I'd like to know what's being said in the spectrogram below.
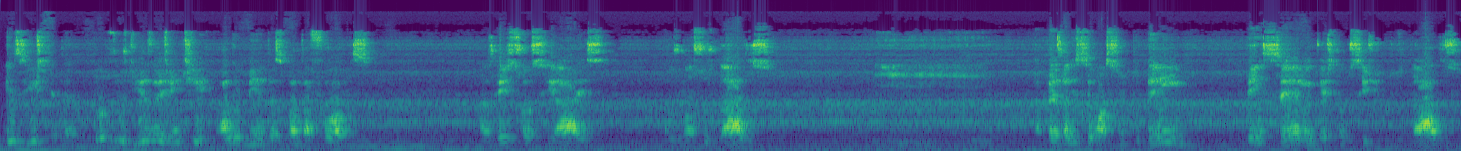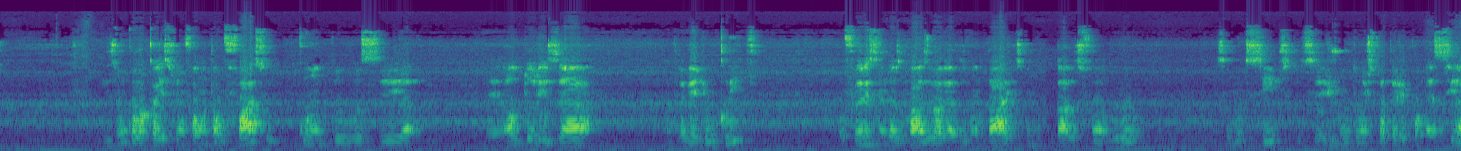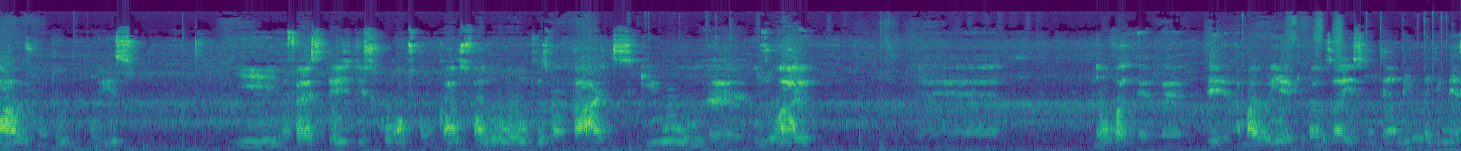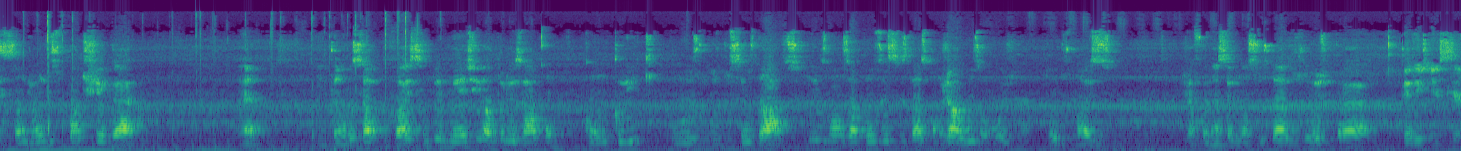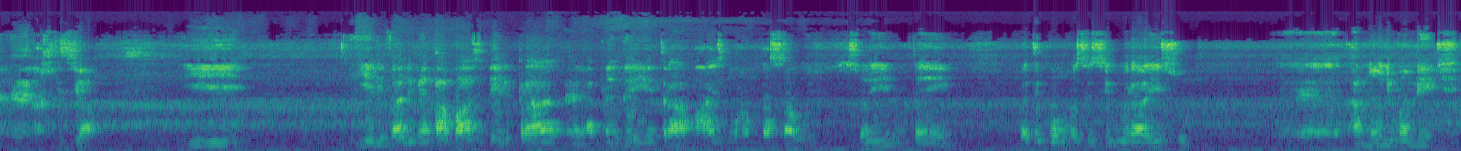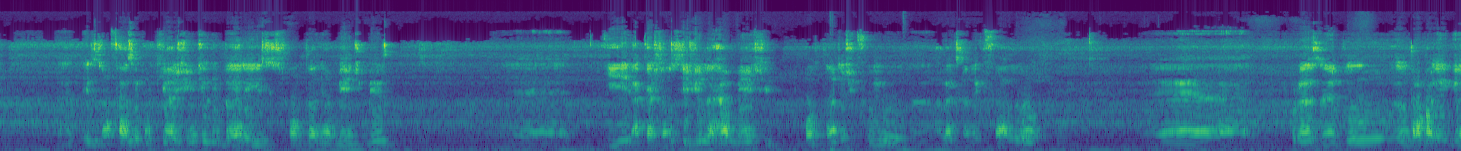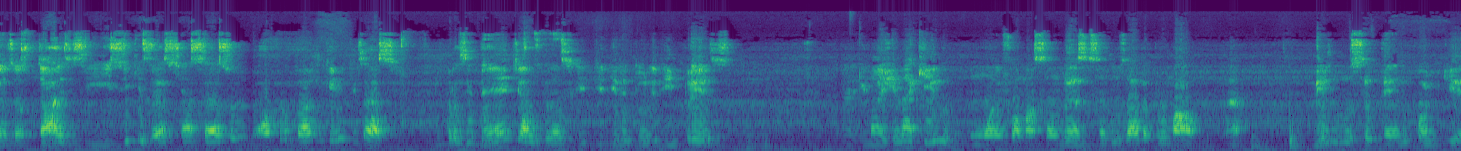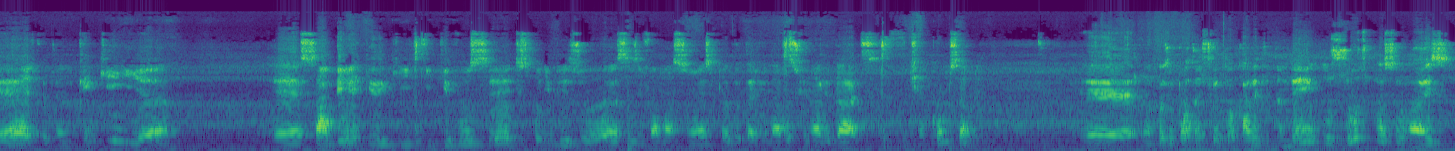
existem. Né? Todos os dias a gente alimenta as plataformas, as redes sociais, com os nossos dados apesar de ser um assunto bem, bem sério, a questão do sigilo dos dados, eles vão colocar isso de uma forma tão fácil quanto você é, autorizar através de um clique, oferecendo as mais variadas vantagens, como Carlos falou. Isso é muito simples, você junta uma estratégia comercial junto com isso e oferece desde descontos, como o Carlos falou, outras vantagens que o é, usuário não vai é, é, ver, a maioria que vai usar isso não tem a mínima dimensão de onde isso pode chegar. Né? Então você vai simplesmente autorizar com, com um clique o uso dos seus dados e eles vão usar todos esses dados como já usam hoje. Né? Todos nós já fornecemos nossos dados hoje para inteligência é, artificial e, e ele vai alimentar a base dele para é, aprender e entrar mais no ramo da saúde. Isso aí não tem vai ter como você segurar isso é, anonimamente. Né? Eles vão fazer com que a gente libere isso espontaneamente mesmo. É, e a questão do sigilo é realmente importante, acho que foi o Alexandre que falou. É, por exemplo, eu trabalhei em grandes hospitais assim, e se quisesse tinha acesso ao prontuário de quem eu quisesse. Do presidente aos grandes de, de diretores de empresas Imagina aquilo, uma informação dessa sendo usada para o mal. Né? Mesmo você tendo código de ética, tendo quem que ia é, saber que, que, que você disponibilizou essas informações para determinadas finalidades? Não tinha como saber. É, uma coisa importante foi tocada aqui também, os outros profissionais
